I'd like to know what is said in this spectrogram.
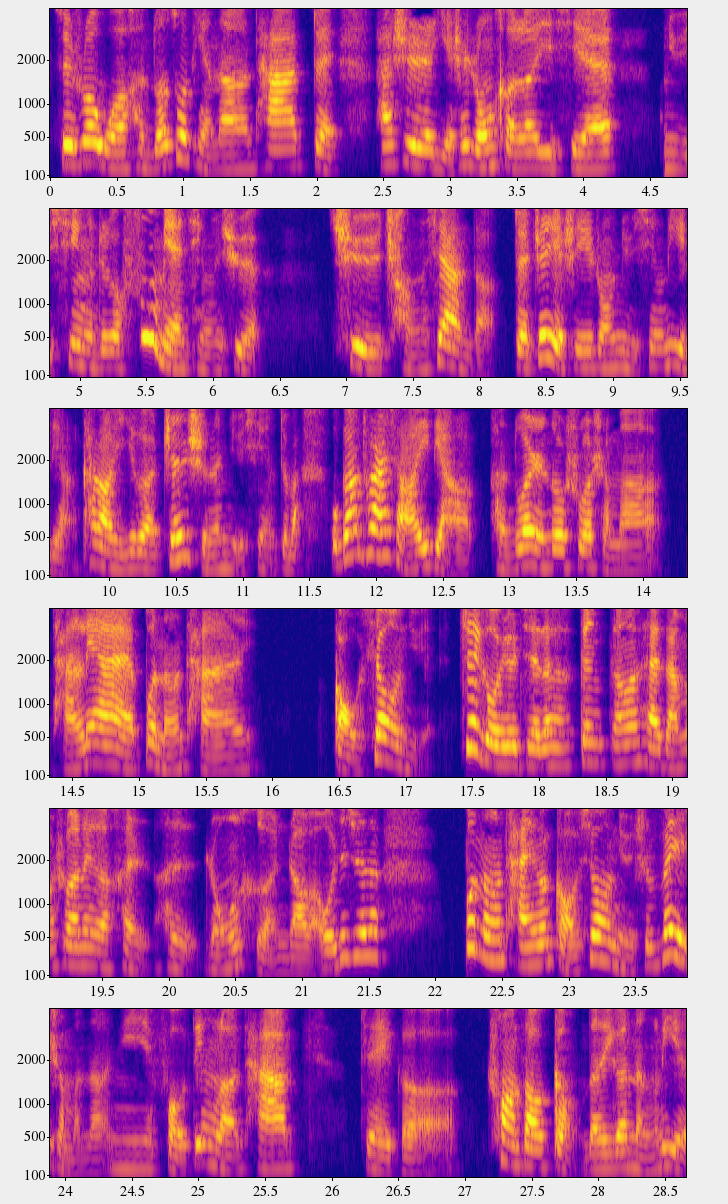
所以说我很多作品呢，它对它是也是融合了一些女性这个负面情绪。去呈现的，对，这也是一种女性力量。看到一个真实的女性，对吧？我刚突然想到一点啊，很多人都说什么谈恋爱不能谈搞笑女，这个我就觉得跟刚才咱们说那个很很融合，你知道吧？我就觉得不能谈一个搞笑女是为什么呢？你否定了她这个创造梗的一个能力，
